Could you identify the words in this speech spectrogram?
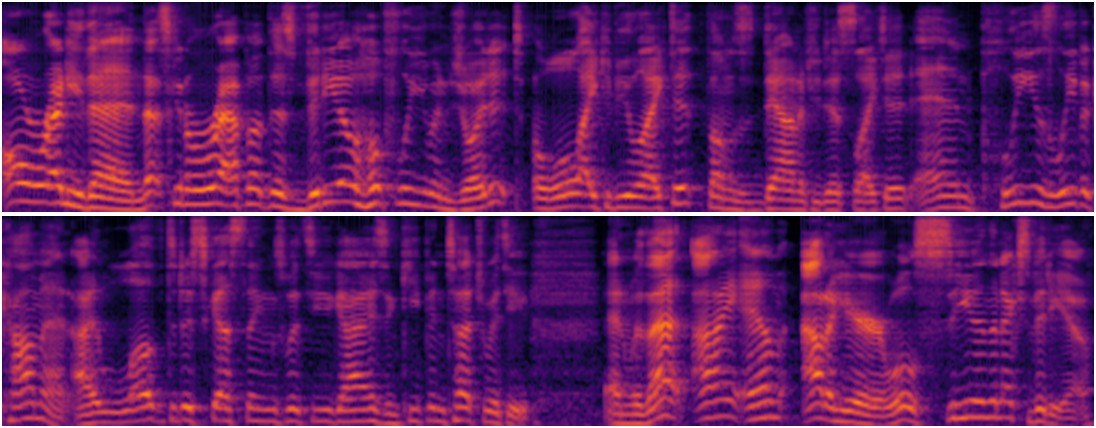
Alrighty then, that's going to wrap up this video. Hopefully you enjoyed it. Like if you liked it, thumbs down if you disliked it, and please leave a comment. I love to discuss things with you guys and keep in touch with you. And with that, I am out of here. We'll see you in the next video.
